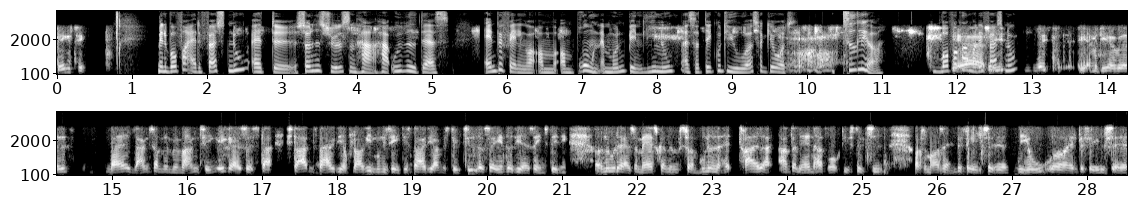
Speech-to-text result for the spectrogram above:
Begge ting. Men hvorfor er det først nu, at øh, Sundhedsstyrelsen har, har udvidet deres anbefalinger om, om brugen af mundbind lige nu? Altså, det kunne de jo også have gjort tidligere. Hvorfor ja, kommer det altså, først nu? Jamen, de har været meget langsomme med mange ting. Ikke? Altså, start, starten snakkede de om flokimmunitet, det snakkede de om et stykke tid, og så ændrede de altså indstilling. Og nu er der altså maskerne, som 130 andre lande har brugt i et stykke tid, og som også anbefales øh, af WHO og anbefales af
